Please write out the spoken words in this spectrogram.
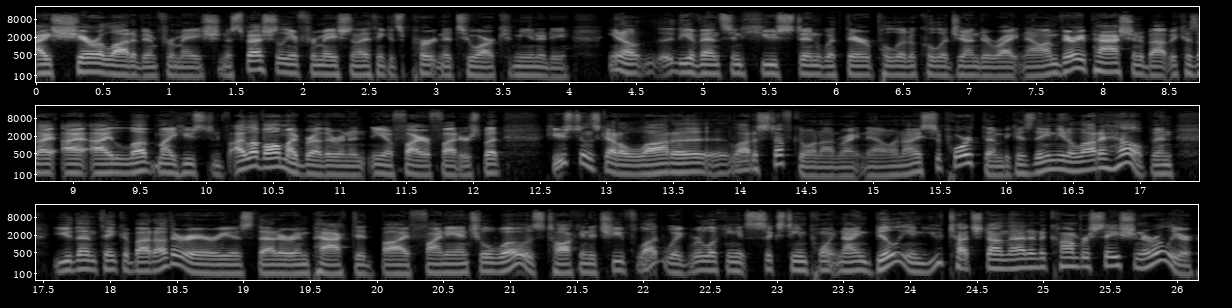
I share a lot of information, especially information that I think is pertinent to our community. You know, the, the events in Houston with their political agenda right now. I'm very passionate about because I, I, I love my Houston. I love all my brethren and you know firefighters, but Houston's got a lot of a lot of stuff going on right now, and I support them because they need a lot of help. And you then think about other areas that are impacted by financial woes. Talking to Chief Ludwig, we're looking at 16.9 billion. You touched on that in a conversation earlier.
